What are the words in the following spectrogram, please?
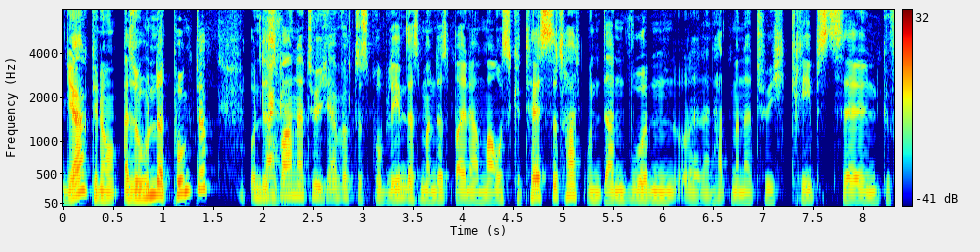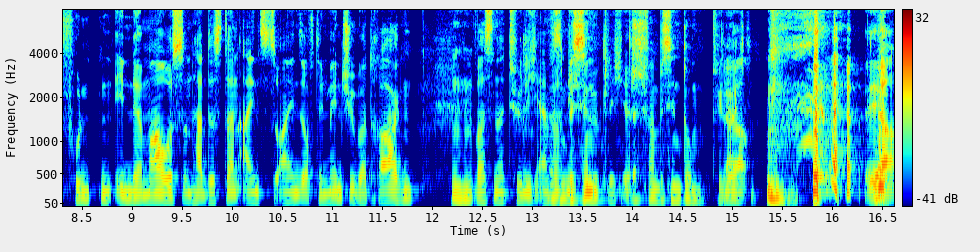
Ja, genau. Also 100 Punkte. Und das Danke. war natürlich einfach das Problem, dass man das bei einer Maus getestet hat. Und dann wurden, oder dann hat man natürlich Krebszellen gefunden in der Maus und hat es dann eins zu eins auf den Mensch übertragen. Was natürlich einfach ein nicht bisschen, möglich ist. das war ein bisschen dumm, vielleicht. Ja. ja.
